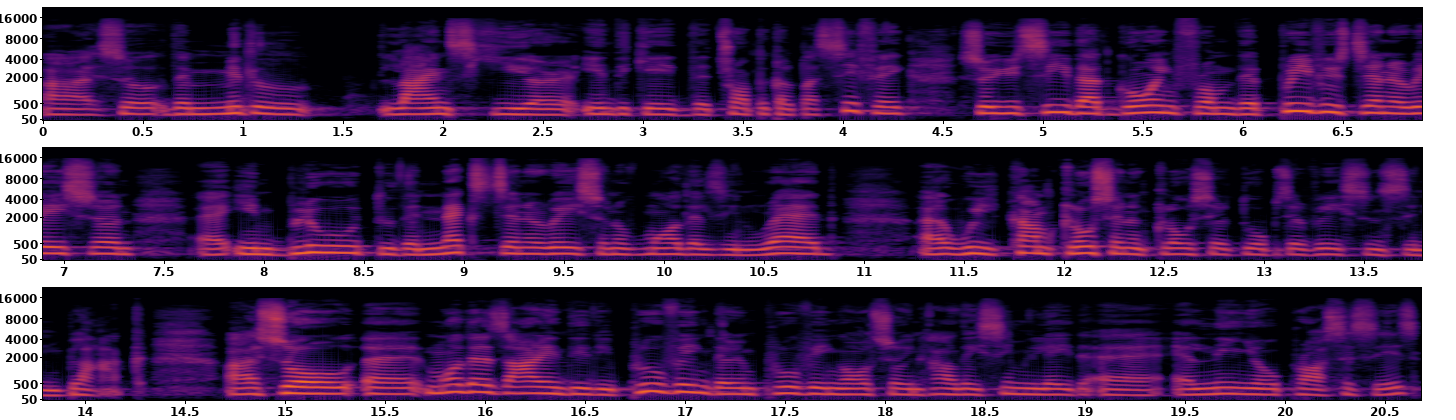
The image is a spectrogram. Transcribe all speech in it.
Uh, so the middle lines here indicate the tropical Pacific. So you see that going from the previous generation uh, in blue to the next generation of models in red, we come closer and closer to observations in black. Uh, so uh, models are indeed improving. They're improving also in how they simulate uh, El Nino processes.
